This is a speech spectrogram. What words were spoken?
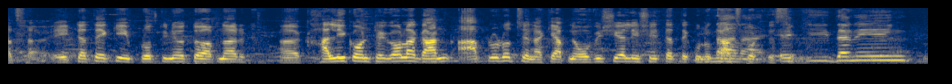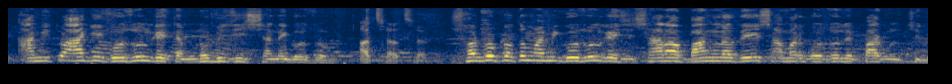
আচ্ছা এইটাতে কি প্রতিনিয়ত আপনার খালি কণ্ঠে গলা গান আপলোড হচ্ছে নাকি আপনি অফিসিয়ালি সেটাতে কোনো কাজ করতেছেন? ইদানিং আমি তো আগে গজল গাইতাম নবীজি শানে গজল। আচ্ছা আচ্ছা। সর্বপ্রথম আমি গজল গাইছি সারা বাংলাদেশ আমার গজলে পাগল ছিল।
